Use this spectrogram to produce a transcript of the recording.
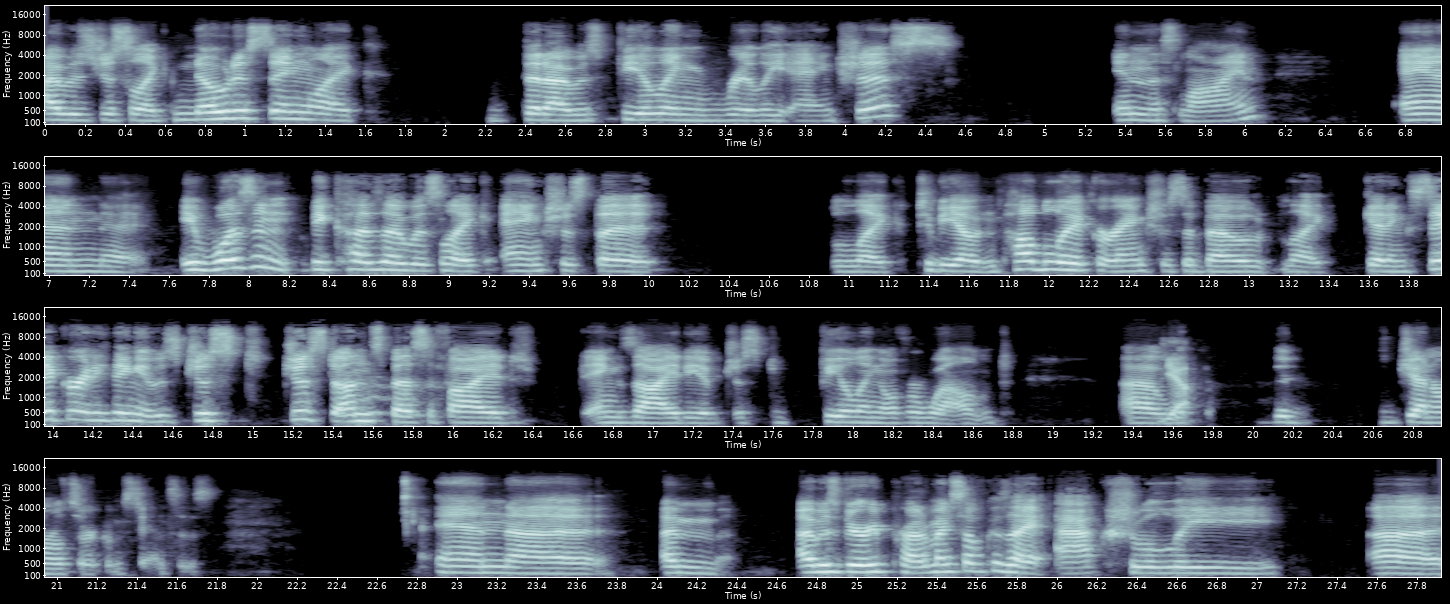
i was just like noticing like that i was feeling really anxious in this line. And it wasn't because i was like anxious that like to be out in public or anxious about like getting sick or anything. It was just just unspecified anxiety of just feeling overwhelmed uh, Yeah. with the general circumstances. And uh, i'm i was very proud of myself because i actually uh,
